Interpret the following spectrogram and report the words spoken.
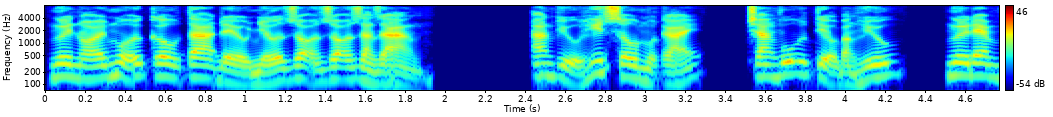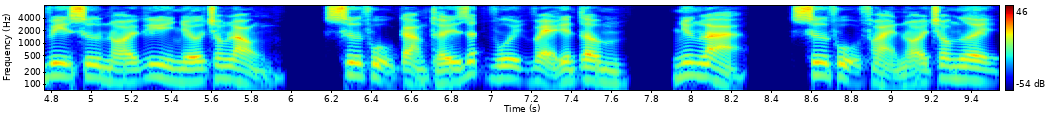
ngươi nói mỗi câu ta đều nhớ rõ rõ ràng ràng. An cửu hít sâu một cái, trang vũ tiểu bằng hữu, ngươi đem vi sư nói ghi nhớ trong lòng, sư phụ cảm thấy rất vui vẻ yên tâm, nhưng là, sư phụ phải nói cho ngươi,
